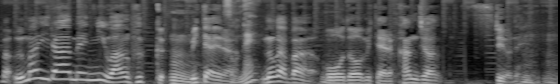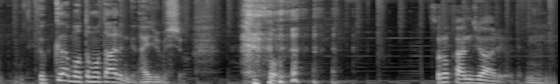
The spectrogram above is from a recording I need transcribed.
まあ、うまいラーメンにワンフックうん。みたいなのがまあ王道みたいな感じはするよね、うんうんうん。フックはもともとあるんで大丈夫っしょ、そう。その感じはあるよね。うん。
